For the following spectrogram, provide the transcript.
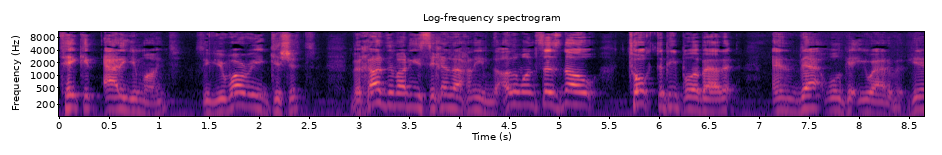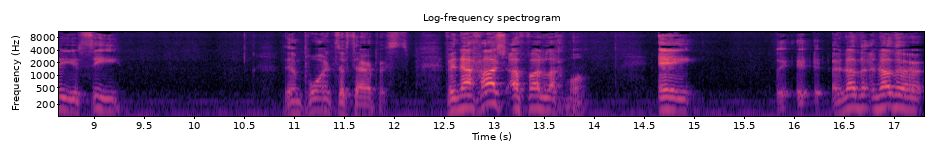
Take it out of your mind. So if you're worrying, kish it. The other one says no. Talk to people about it, and that will get you out of it. Here you see the importance of therapists. V'nachash afar lachmo, a another another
